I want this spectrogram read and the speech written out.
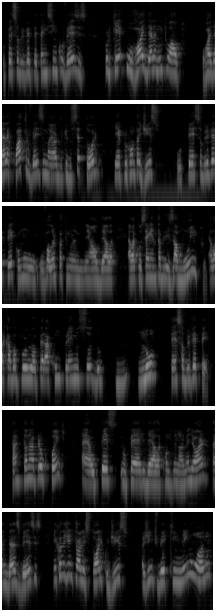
O P sobre VP está em cinco vezes porque o ROI dela é muito alto. O ROI dela é quatro vezes maior do que do setor, e aí, por conta disso, o P sobre VP, como o valor patrimonial dela, ela consegue rentabilizar muito, ela acaba por operar com um prêmio do, no P sobre VP. Tá? Então não é preocupante, é, o, P, o PL dela, quanto menor, melhor, está em 10 vezes. E quando a gente olha o histórico disso, a gente vê que em nenhum ano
